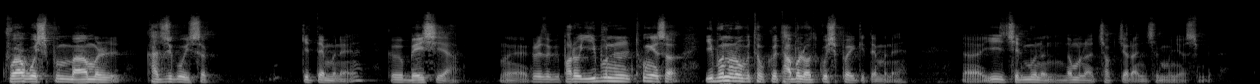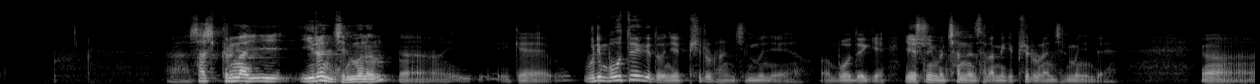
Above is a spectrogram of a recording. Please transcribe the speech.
구하고 싶은 마음을 가지고 있었기 때문에 그 메시아 네, 그래서 바로 이분을 통해서 이분으로부터 그 답을 얻고 싶어 했기 때문에 어, 이 질문은 너무나 적절한 질문이었습니다. 아, 사실 그러나 이, 이런 질문은 어, 이게 우리 모두에게도 이제 필요로 하는 질문이에요. 어, 모두에게 예수님을 찾는 사람에게 필요로 하는 질문인데 어,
